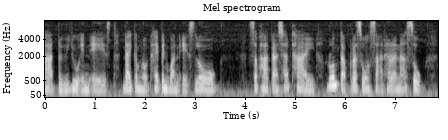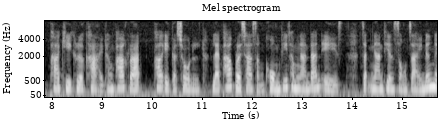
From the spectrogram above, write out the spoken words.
าติ หรือ UNAIDS ได้กำหนดให้เป็นวันเอดส์โลก สภากาชาติไทย ร่วมกับกระทรวงสาธารณสุข ภาคีเครือข่ายทั้งภาครัฐ ภาคเอกชน และภาคประชาสังคมที่ทำงานด้านเอดส์จัดงานเทียนสองใจเนื่องใน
